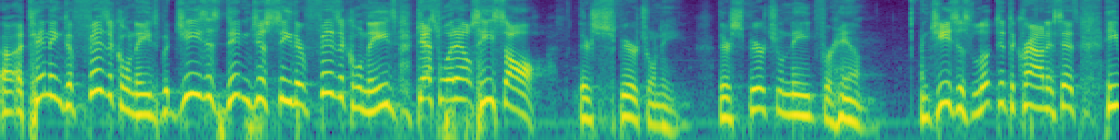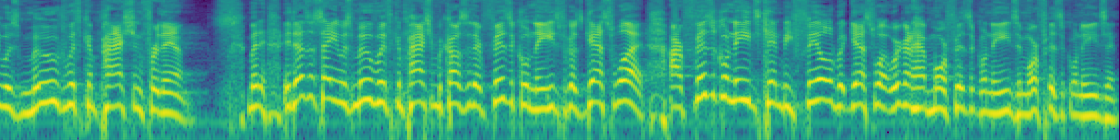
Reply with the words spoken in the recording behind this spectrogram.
uh, attending to physical needs. But Jesus didn't just see their physical needs. Guess what else he saw? Their spiritual need, their spiritual need for him. And Jesus looked at the crowd. and It says he was moved with compassion for them. But it doesn't say he was moved with compassion because of their physical needs, because guess what? Our physical needs can be filled, but guess what? We're going to have more physical needs and more physical needs. And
